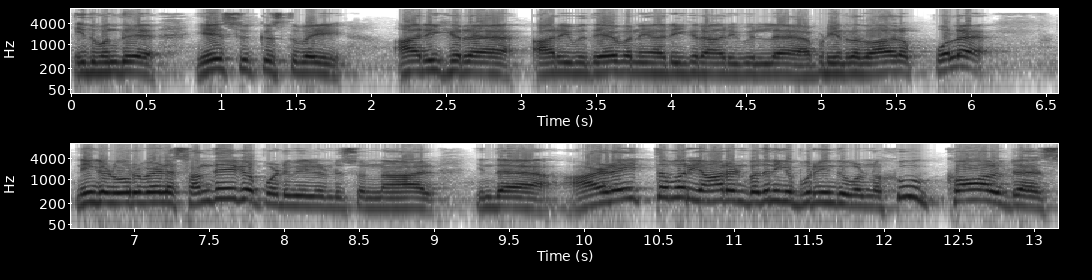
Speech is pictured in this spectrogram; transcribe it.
இது வந்து இயேசு கிறிஸ்துவை அறிகிற அறிவு தேவனை அறிகிற அறிவு இல்லை அப்படின்றத போல நீங்கள் ஒருவேளை சந்தேகப்படுவீர்கள் என்று சொன்னால் இந்த அழைத்தவர் யார் என்பதை நீங்க புரிந்து கொள்ளணும். ஹூ கால்ட் அஸ்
